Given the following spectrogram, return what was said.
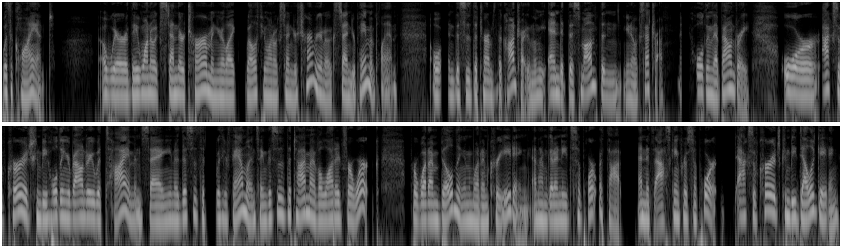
with a client uh, where they want to extend their term and you're like, well, if you want to extend your term, you're going to extend your payment plan. And this is the terms of the contract. And then we end it this month and, you know, etc holding that boundary. Or acts of courage can be holding your boundary with time and saying, you know, this is the, with your family and saying, this is the time I've allotted for work, for what I'm building and what I'm creating. And I'm going to need support with that and it's asking for support. Acts of courage can be delegating.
